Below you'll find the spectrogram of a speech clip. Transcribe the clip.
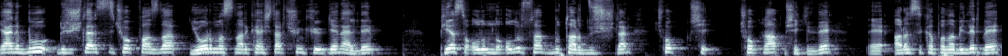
Yani bu düşüşler sizi çok fazla yormasın arkadaşlar. Çünkü genelde piyasa olumlu olursa bu tarz düşüşler çok şey, çok rahat bir şekilde e, arası kapanabilir ve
